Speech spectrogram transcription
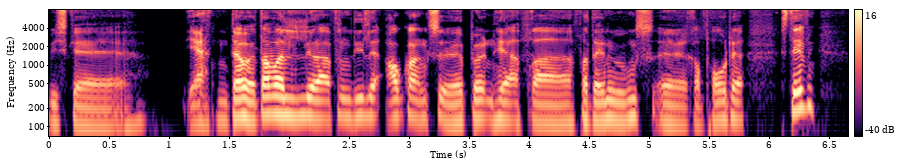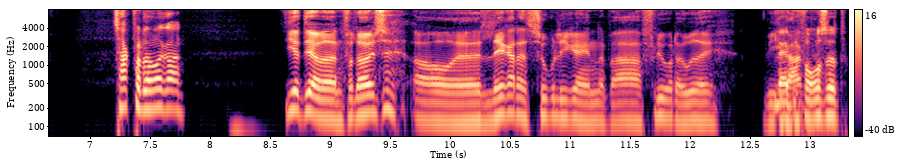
vi skal... Ja, der, var, der var i hvert fald en lille afgangsbøn her fra, fra denne ugens øh, rapport her. Steffen, tak for denne gang. Ja, det har været en fornøjelse, og øh, lækkert, at Superligaen bare flyver af. Vi Lad den fortsætte.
